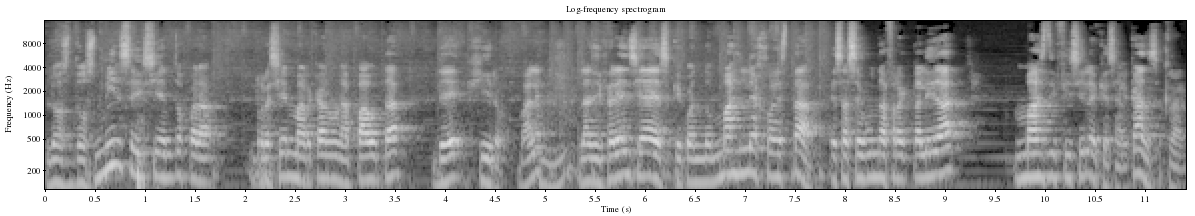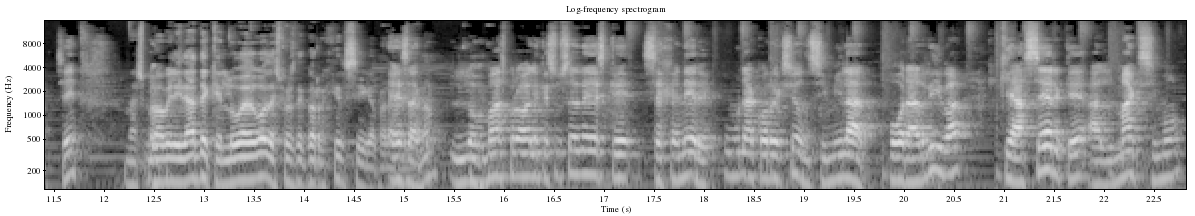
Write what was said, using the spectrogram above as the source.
los 2600 para recién marcar una pauta de giro, ¿vale? La diferencia es que cuando más lejos está esa segunda fractalidad, más difícil es que se alcance, Claro. ¿sí? Más probabilidad de que luego, después de corregir, siga para arriba, Exacto. ¿no? Lo más probable que sucede es que se genere una corrección similar por arriba que acerque al máximo,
